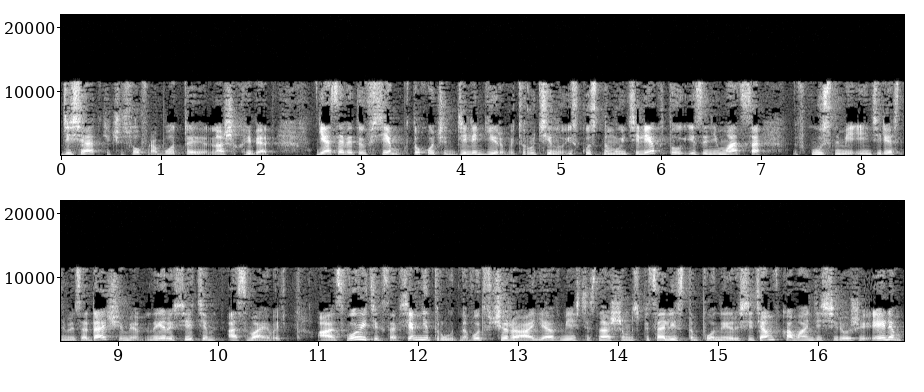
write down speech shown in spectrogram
десятки часов работы наших ребят. Я советую всем, кто хочет делегировать рутину искусственному интеллекту и заниматься вкусными и интересными задачами, нейросети осваивать. А освоить их совсем не трудно. Вот вчера я вместе с нашим специалистом по нейросетям в команде Сережей Элем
